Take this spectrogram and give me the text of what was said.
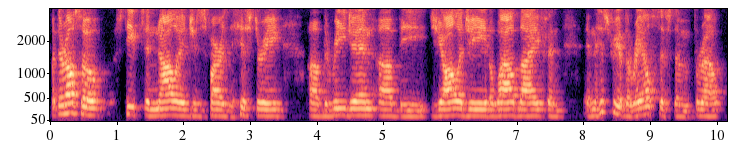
but they're also steeped in knowledge as far as the history of the region, of the geology, the wildlife, and, and the history of the rail system throughout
